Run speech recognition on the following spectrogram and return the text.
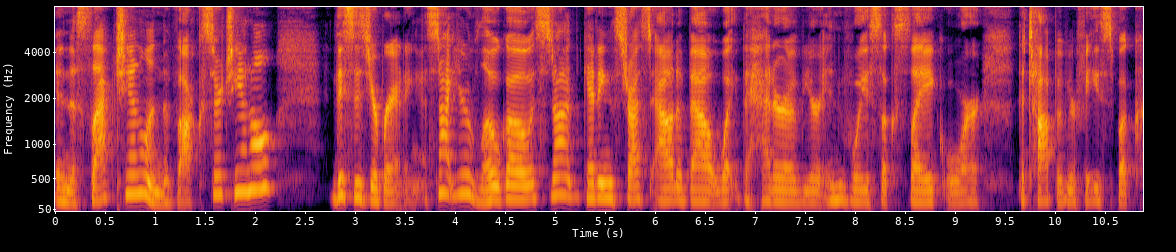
in the Slack channel, in the Voxer channel, this is your branding. It's not your logo. It's not getting stressed out about what the header of your invoice looks like or the top of your Facebook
